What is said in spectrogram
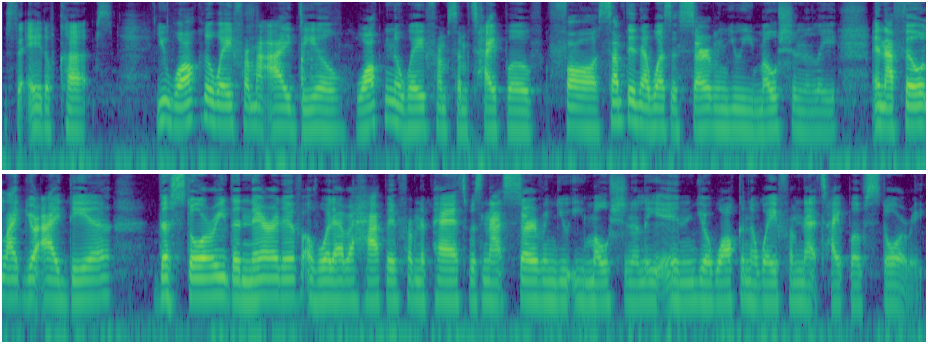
it's the Eight of Cups. You walked away from an ideal, walking away from some type of fall, something that wasn't serving you emotionally. And I feel like your idea, the story, the narrative of whatever happened from the past was not serving you emotionally, and you're walking away from that type of story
